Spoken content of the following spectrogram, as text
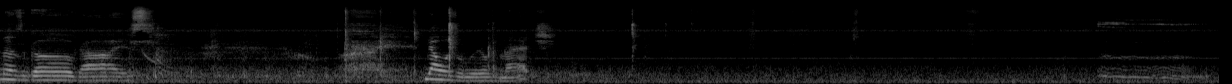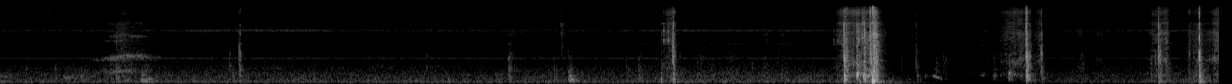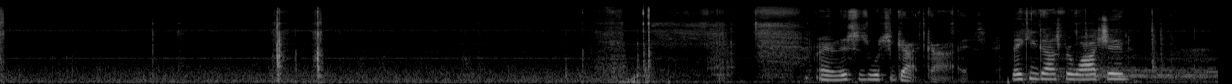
Let's go, guys. That was a little match. And this is what you got, guys. Thank you guys for watching.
